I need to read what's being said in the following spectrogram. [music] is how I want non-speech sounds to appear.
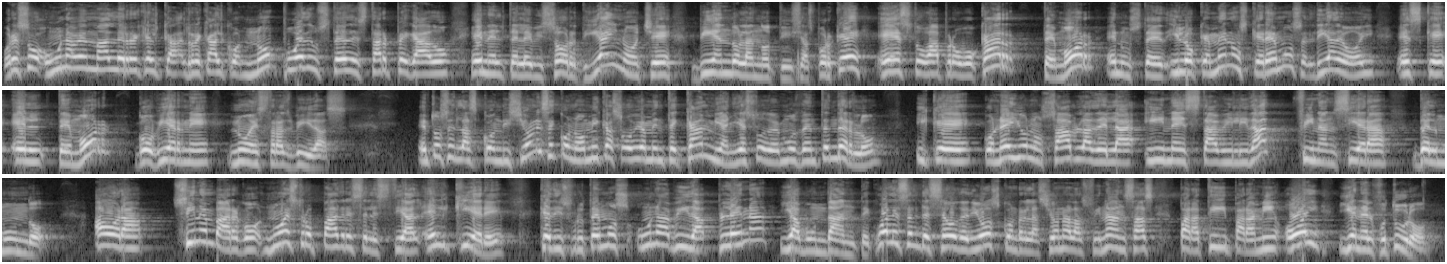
Por eso, una vez más le recalco, no puede usted estar pegado en el televisor día y noche viendo las noticias. porque Esto va a provocar temor en usted. Y lo que menos queremos el día de hoy es que el temor gobierne nuestras vidas. Entonces las condiciones económicas obviamente cambian y esto debemos de entenderlo y que con ello nos habla de la inestabilidad financiera del mundo. Ahora, sin embargo, nuestro Padre Celestial, Él quiere que disfrutemos una vida plena y abundante. ¿Cuál es el deseo de Dios con relación a las finanzas para ti, para mí, hoy y en el futuro?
